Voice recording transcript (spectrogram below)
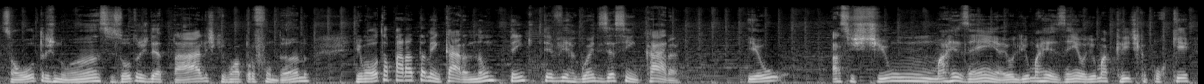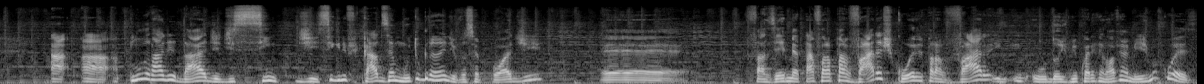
são outras nuances, outros detalhes que vão aprofundando. E uma outra parada também, cara, não tem que ter vergonha de dizer assim, cara, eu assisti uma resenha, eu li uma resenha, eu li uma crítica, porque a, a, a pluralidade de, sim, de significados é muito grande. Você pode é, fazer metáfora para várias coisas, para várias. O 2049 é a mesma coisa.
